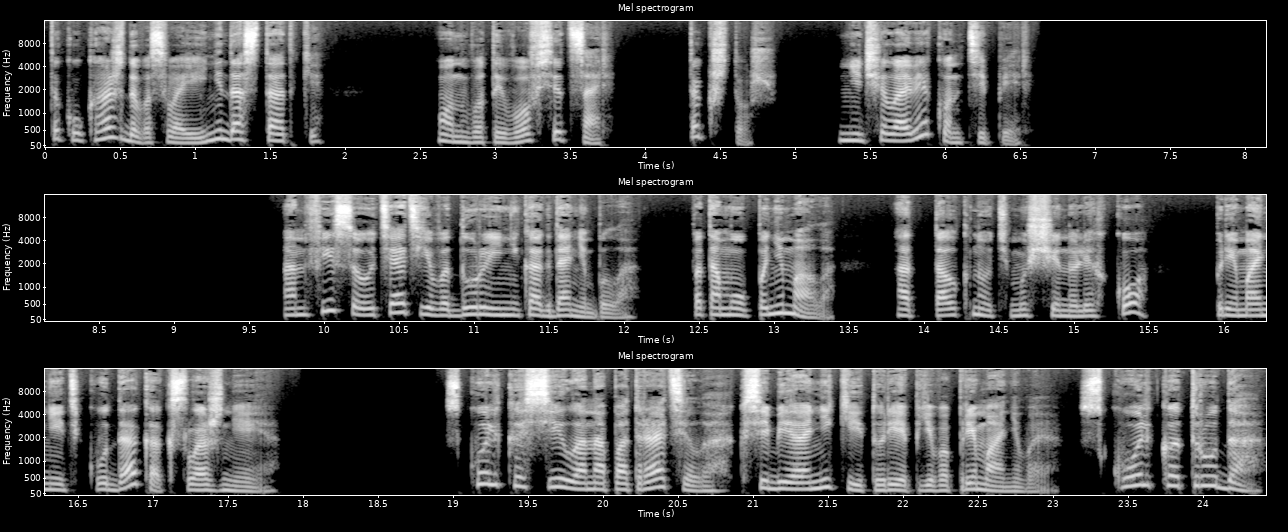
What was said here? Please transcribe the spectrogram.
так у каждого свои недостатки. Он вот и вовсе царь. Так что ж, не человек он теперь. Анфиса у Тятьева дурой никогда не была, потому понимала, оттолкнуть мужчину легко, приманить куда как сложнее. Сколько сил она потратила, к себе Никиту Репьева приманивая, сколько труда.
